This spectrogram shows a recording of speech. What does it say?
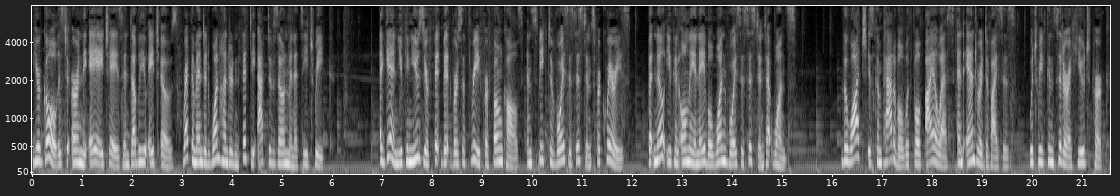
Your goal is to earn the AHA's and WHO's recommended 150 active zone minutes each week. Again you can use your Fitbit Versa 3 for phone calls and speak to voice assistants for queries, but note you can only enable one voice assistant at once. The watch is compatible with both iOS and Android devices, which we'd consider a huge perk.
